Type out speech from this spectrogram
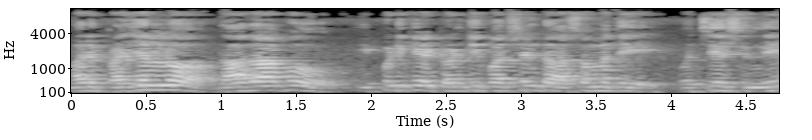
మరి ప్రజల్లో దాదాపు ఇప్పటికే ట్వంటీ పర్సెంట్ అసమ్మతి వచ్చేసింది.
